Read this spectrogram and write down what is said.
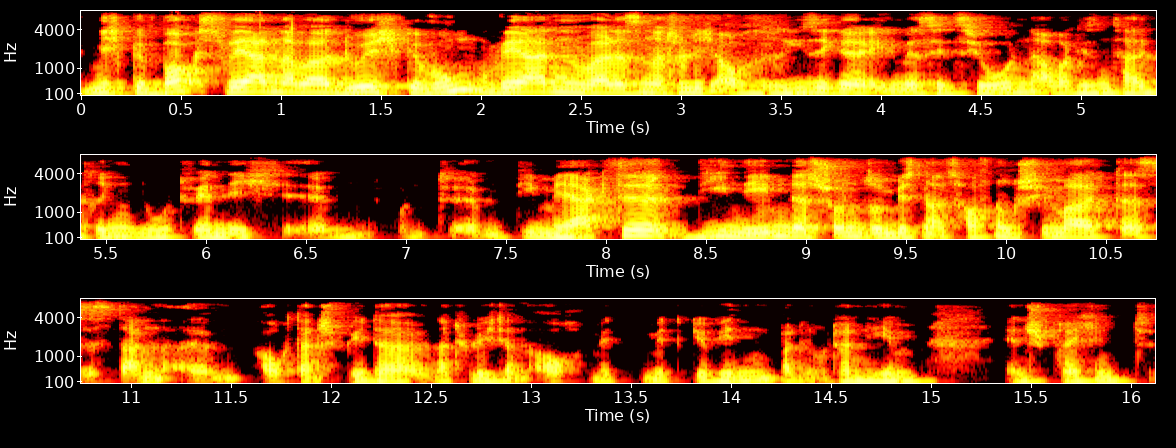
nicht geboxt werden, aber durchgewunken werden, weil das sind natürlich auch riesige Investitionen, aber die sind halt dringend notwendig. Ähm, und ähm, die Märkte, die nehmen das schon so ein bisschen als Hoffnungsschimmer, dass es dann ähm, auch dann später natürlich dann auch mit, mit Gewinnen bei den Unternehmen entsprechend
